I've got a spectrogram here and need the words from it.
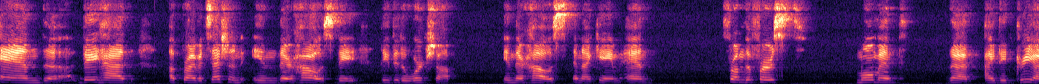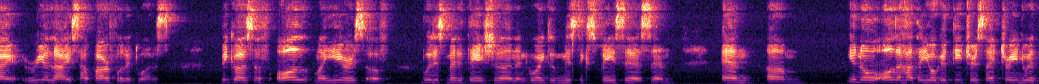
And uh, they had a private session in their house. They, they did a workshop in their house, and I came. And from the first moment that I did Kriya, I realized how powerful it was because of all my years of Buddhist meditation and going to mystic spaces and and um, you know all the hatha yoga teachers I trained with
